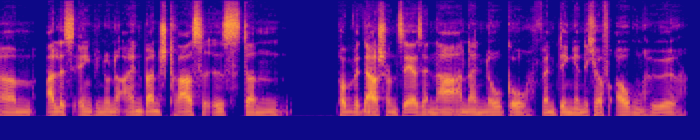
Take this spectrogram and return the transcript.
ähm, alles irgendwie nur eine Einbahnstraße ist, dann kommen wir da schon sehr, sehr nah an ein No-Go, wenn Dinge nicht auf Augenhöhe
